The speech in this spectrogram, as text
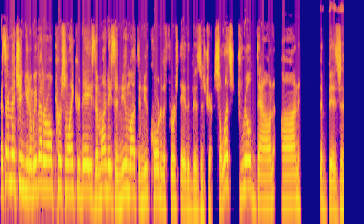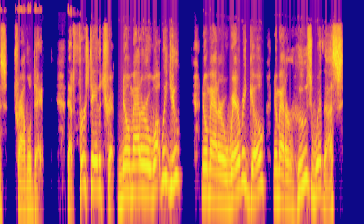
as I mentioned, you know, we've had our own personal anchor days. The Monday's the new month, the new quarter, the first day of the business trip. So, let's drill down on the business travel day. That first day of the trip, no matter what we do, no matter where we go, no matter who's with us,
